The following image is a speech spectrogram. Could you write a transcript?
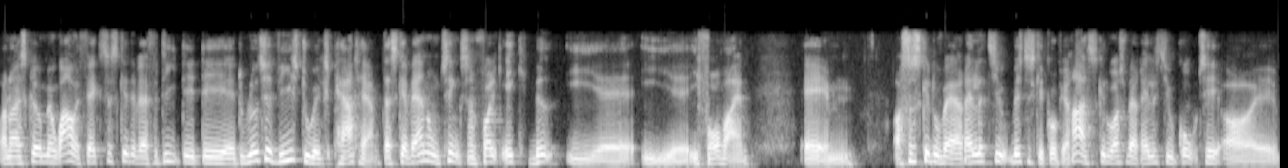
Og når jeg skriver med wow-effekt, så skal det være, fordi det, det, du bliver nødt til at vise, at du er ekspert her. Der skal være nogle ting, som folk ikke ved i, øh, i, øh, i forvejen. Øhm, og så skal du være relativt, hvis det skal gå viralt, så skal du også være relativt god til at, øh,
